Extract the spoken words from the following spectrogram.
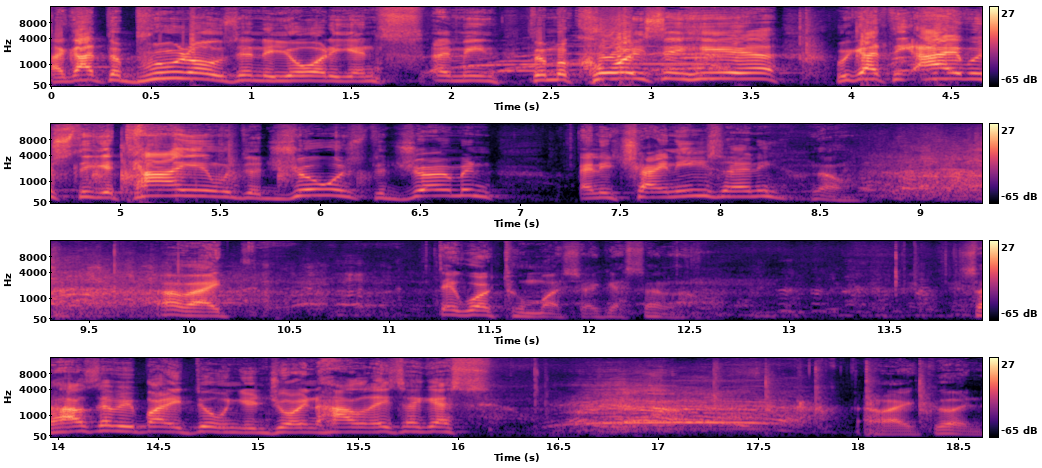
I got the Brunos in the audience. I mean, the McCoys are here. We got the Irish, the Italian, with the Jewish, the German. Any Chinese? Any? No. All right. They work too much, I guess. I don't know. So how's everybody doing? You enjoying the holidays, I guess? Yeah. All right, good,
